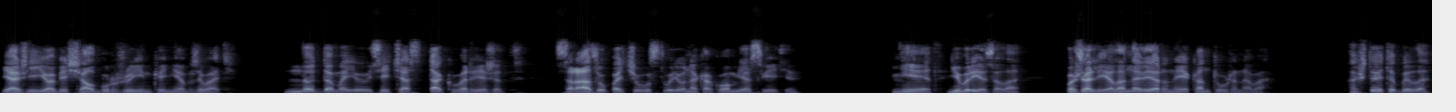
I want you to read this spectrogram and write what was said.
я же ее обещал буржуинкой не обзывать. Но, думаю, сейчас так врежет. Сразу почувствую, на каком я свете». «Нет, не врезала. Пожалела, наверное, контуженного». «А что это было?»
